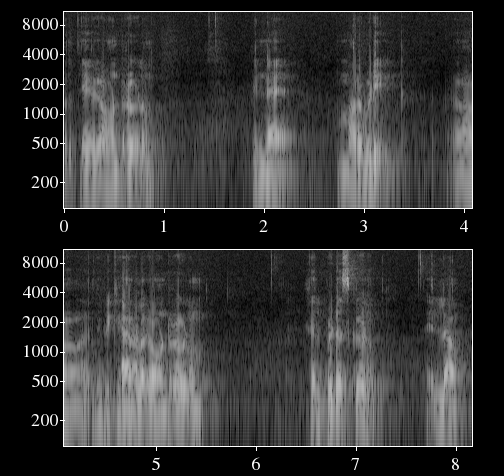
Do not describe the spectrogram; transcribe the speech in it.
പ്രത്യേക കൗണ്ടറുകളും പിന്നെ മറുപടി ലഭിക്കാനുള്ള കൗണ്ടറുകളും ഹെൽപ്പ് ഡെസ്കുകളും എല്ലാം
